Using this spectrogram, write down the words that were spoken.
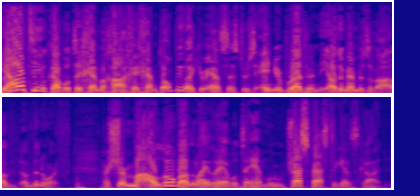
Don't be like your ancestors and your brethren, the other members of, of, of the north, who trespassed against God.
